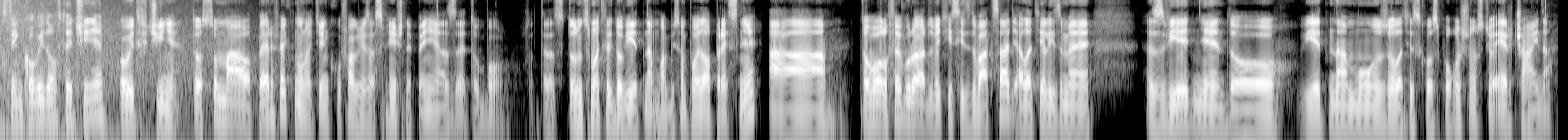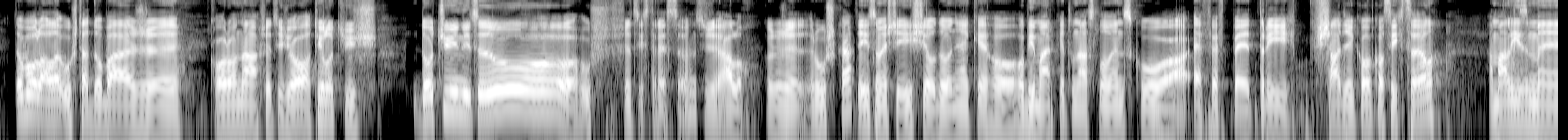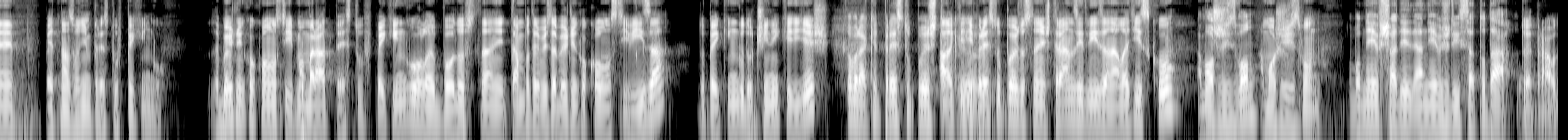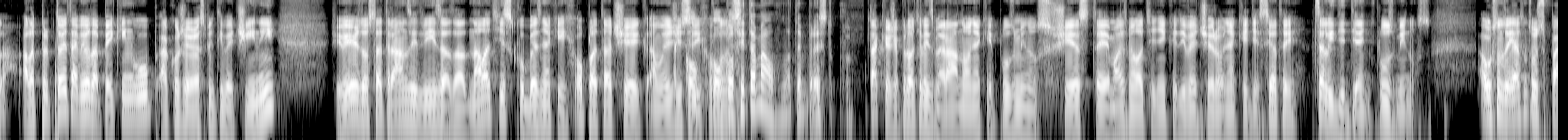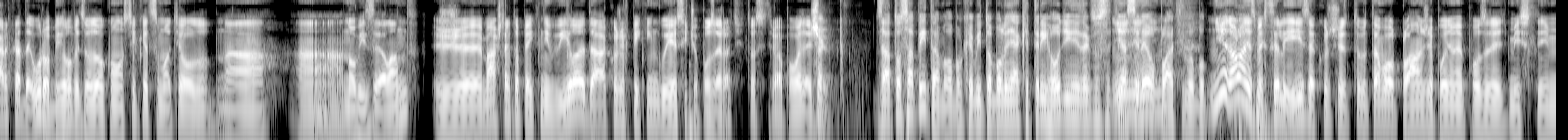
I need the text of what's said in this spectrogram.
s tým covidom v tej Číne? COVID v Číne. To som mal perfektnú letenku, fakt, že za smiešné peniaze to bol. Teraz, to sme leteli do Vietnamu, aby som povedal presne. A to bol február 2020 a leteli sme z Viedne do Vietnamu s leteckou spoločnosťou Air China. To bola ale už tá doba, že korona, všetci, že o, ty letíš do Číny, cez, o, už všetci stresovali, že halo, akože že rúška. Vtedy som ešte išiel do nejakého hobby marketu na Slovensku a FFP3 všade, koľko si chcel. A mali sme 15 hodín prestup v Pekingu. Za bežných okolností mám rád prestup v Pekingu, lebo dostane, tam potrebuješ za bežných okolností víza do Pekingu, do Číny, keď ideš. Dobre, keď prestupuješ, Ale tak... keď neprestupuješ, dostaneš tranzit víza na letisku A môžeš ísť von? a môžeš ísť von. Lebo nie všade a nevždy sa to dá. To je pravda. Ale to je tá výhoda Pekingu, akože respektíve Číny, že vieš dostať tranzit víza za, na letisku bez nejakých opletačiek a vieš, si Ko, rýchlo... koľko si tam mal na ten prestup? Také, že prileteli sme ráno o nejakej plus minus 6, mali sme letieť niekedy večer o nejakej 10. Celý deň plus minus. A už som to, ja som to už párkrát urobil, veď z okolností, keď som letel na a Nový Zéland, že máš takto pekný výlet a akože v Pekingu je si čo pozerať. To si treba povedať. Však že... za to sa pýtam, lebo keby to boli nejaké 3 hodiny, tak to sa ti Nie, asi nie, neoplatí, lebo Nie, normálne sme chceli ísť, akože tam bol plán, že pôjdeme pozrieť, myslím,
